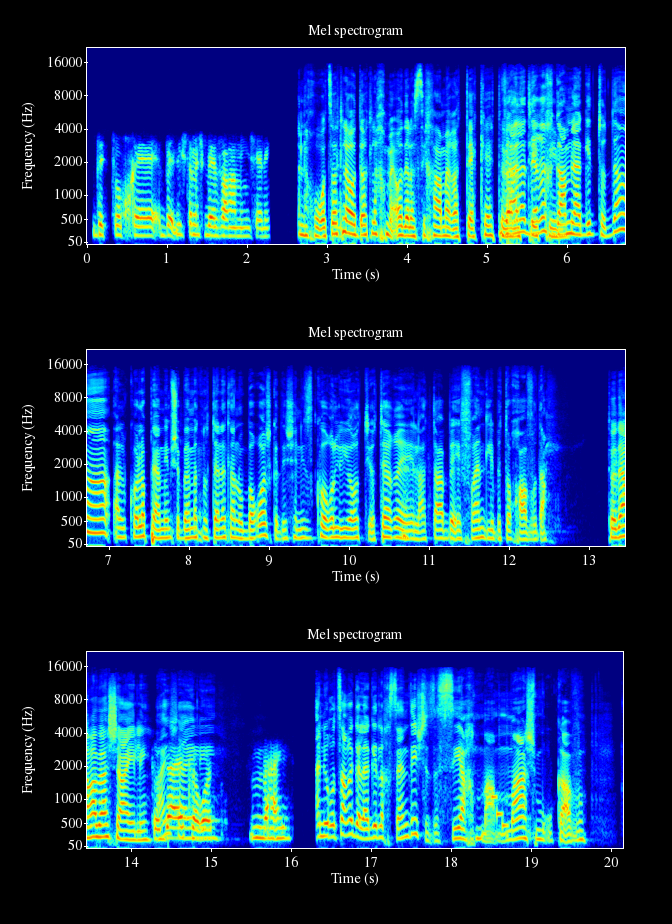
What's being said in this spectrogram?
בתוך, uh, להשתמש באיבר המין שלי. אנחנו רוצות להודות לך מאוד על השיחה המרתקת ועל הטיפים. הדרך גם להגיד תודה על כל הפעמים שבאמת נותנת לנו בראש, כדי שנזכור להיות יותר אה, להט"ב פרנדלי בתוך העבודה. תודה רבה, שיילי. תודה, יקרות. ביי. אני רוצה רגע להגיד לך, סנדי, שזה שיח ממש מורכב.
